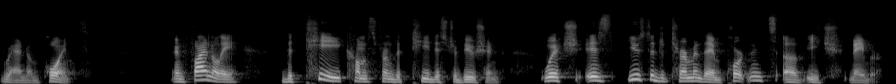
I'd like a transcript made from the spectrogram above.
random points. And finally, the t comes from the t distribution, which is used to determine the importance of each neighbor.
